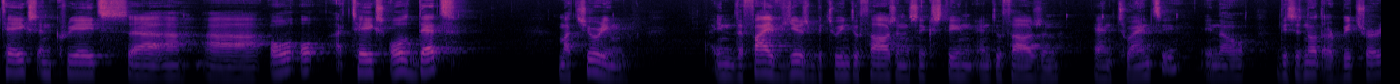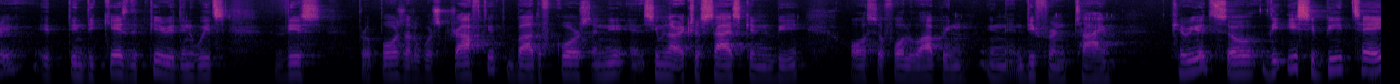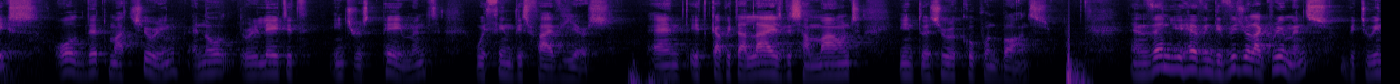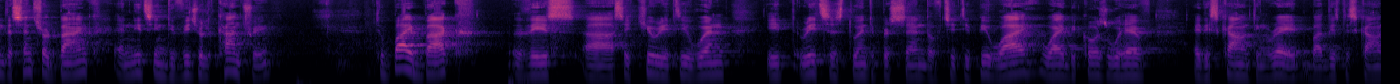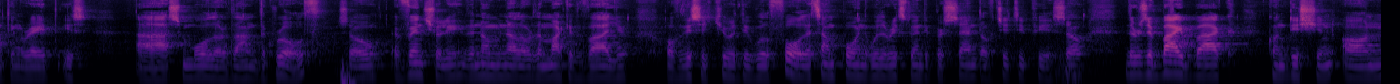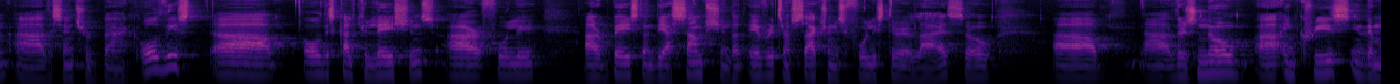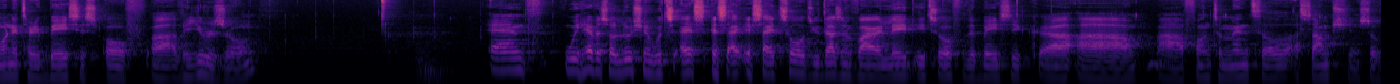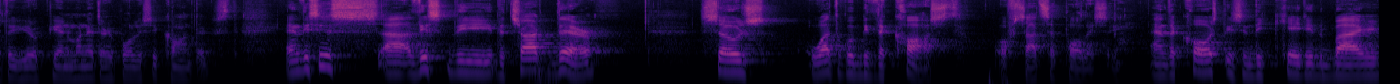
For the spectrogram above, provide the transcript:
takes and creates, uh, uh all, all, takes all debt maturing in the five years between 2016 and 2020. You know, this is not arbitrary. It indicates the period in which this proposal was drafted, but of course, a similar exercise can be also follow up in, in different time periods. So the ECB takes all debt maturing and all related interest payments within these five years. And it capitalized this amount into a zero coupon bonds. And then you have individual agreements between the central bank and its individual country to buy back this uh, security when it reaches 20% of GDP. Why? Why? Because we have a discounting rate, but this discounting rate is uh, smaller than the growth. So eventually, the nominal or the market value of this security will fall. At some point, will reach 20% of GDP. So there is a buyback condition on uh, the central bank. All these, uh, all these calculations are fully are based on the assumption that every transaction is fully sterilized. So uh, uh, there's no uh, increase in the monetary basis of uh, the Eurozone. And we have a solution which, as, as, I, as I told you, doesn't violate each of the basic uh, uh, fundamental assumptions of the European monetary policy context. And this is this, the, the chart there shows what would be the cost of such a policy. And the cost is indicated by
